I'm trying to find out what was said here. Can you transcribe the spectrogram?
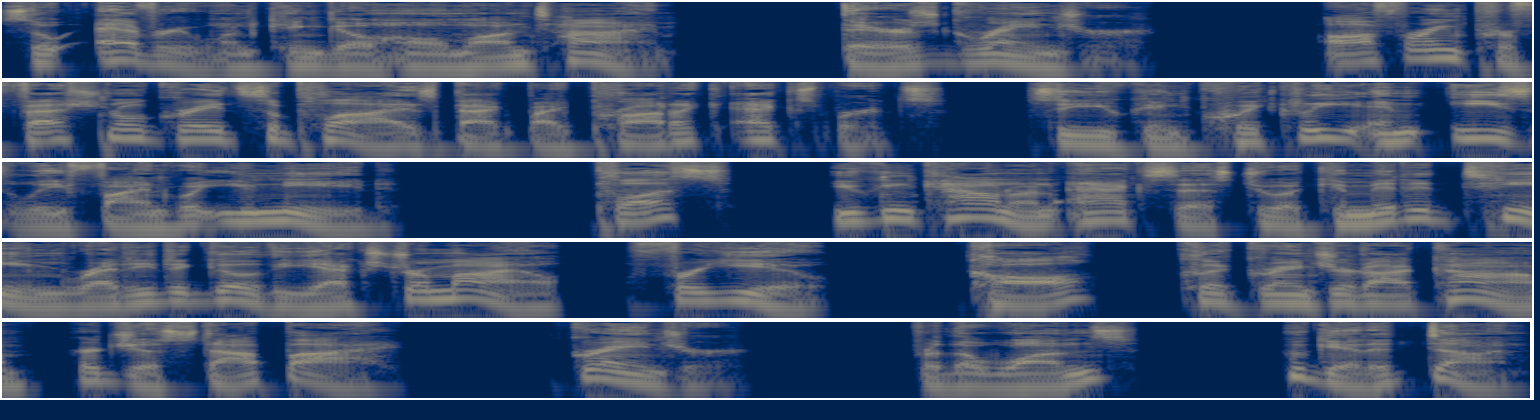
so everyone can go home on time, there's Grainger, offering professional grade supplies backed by product experts so you can quickly and easily find what you need. Plus, you can count on access to a committed team ready to go the extra mile for you. Call, clickgrainger.com, or just stop by. Grainger, for the ones who get it done.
